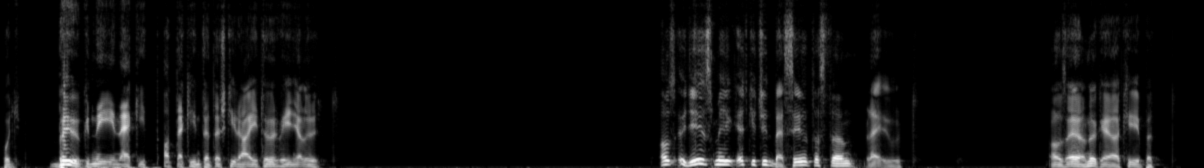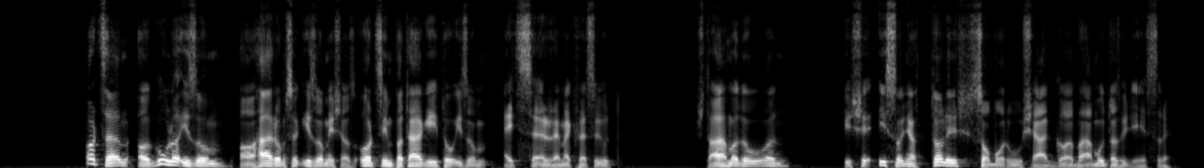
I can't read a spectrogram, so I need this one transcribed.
hogy bőgnének itt a tekintetes királyi törvény előtt. Az ügyész még egy kicsit beszélt, aztán leült. Az elnök elképett. Arcán a gula izom, a háromszög izom és az orcimpatágító izom egyszerre megfeszült. S támadóan, kis iszonyattal és szomorúsággal bámult az ügyészre.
